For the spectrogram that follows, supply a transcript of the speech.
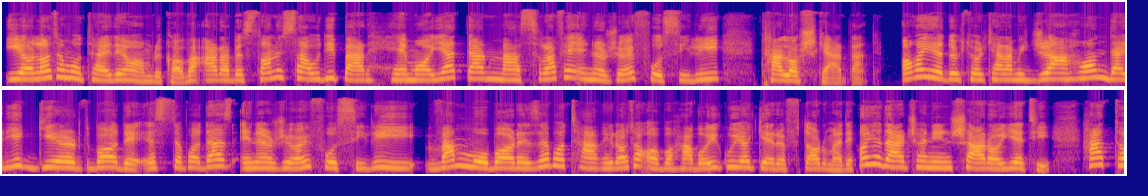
ایالات متحده آمریکا و عربستان سعودی بر حمایت در مصرف انرژی فسیلی تلاش کردند. آقای دکتر کرمی جهان در یک گردباد استفاده از انرژی های فسیلی و مبارزه با تغییرات آب و هوایی گویا گرفتار اومده. آیا در چنین شرایطی حتی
